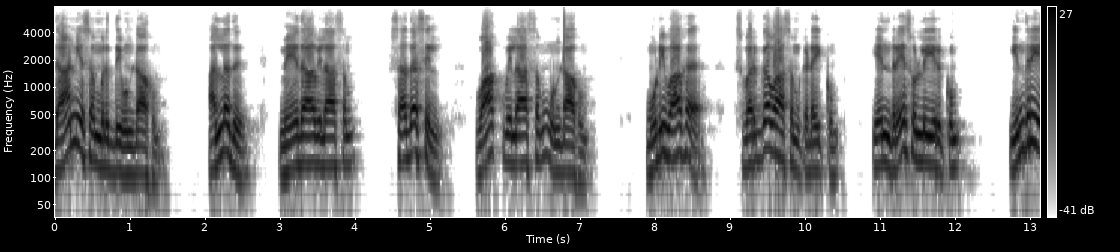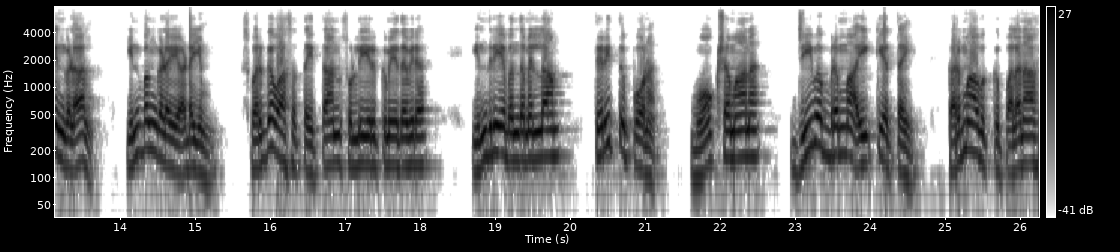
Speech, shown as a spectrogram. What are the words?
தானிய சமிருத்தி உண்டாகும். அல்லது மேதாவிலாசம் சதசில் வாக்விலாசம் உண்டாகும். முடிவாக ஸ்வர்க்கவாசம் கிடைக்கும் என்றே சொல்லியிருக்கும். இந்திரியங்களால் இன்பங்களை அடையும் ஸ்வர்க்கவாசத்தைத்தான் சொல்லியிருக்குமே தவிர இந்திரிய பந்தமெல்லாம் தெரித்து போன மோக்ஷமான ஜீவ பிரம்ம ஐக்கியத்தை கர்மாவுக்கு பலனாக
